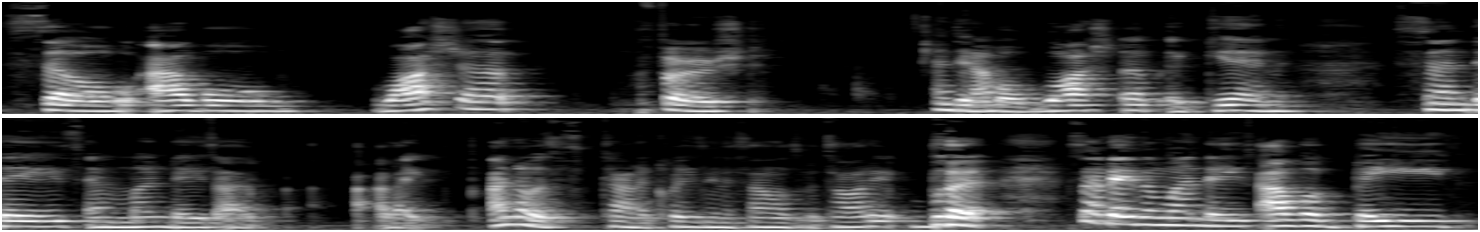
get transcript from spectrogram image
So I will wash up first and then I will wash up again Sundays and Mondays. I like I know it's kind of crazy and it sounds retarded, but Sundays and Mondays, I will bathe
